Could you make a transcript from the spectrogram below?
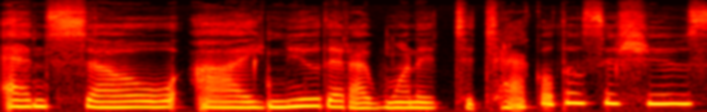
And so I knew that I wanted to tackle those issues.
